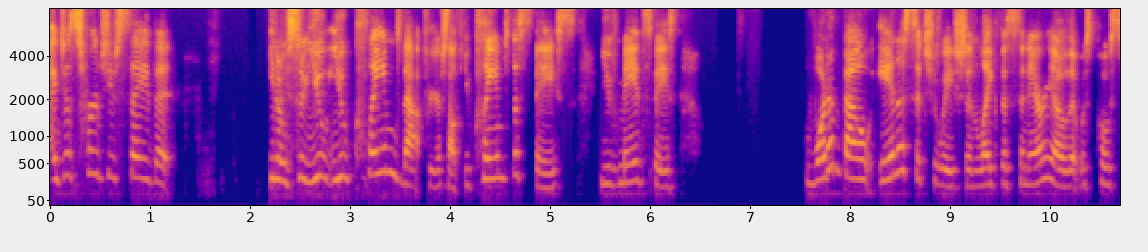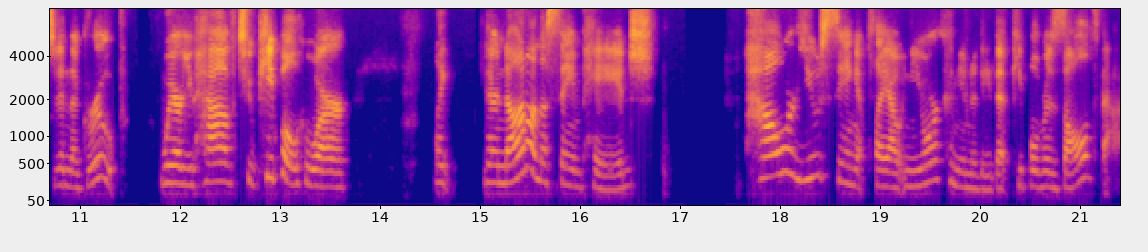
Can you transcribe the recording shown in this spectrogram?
I just heard you say that you know so you you claimed that for yourself. You claimed the space. You've made space. What about in a situation like the scenario that was posted in the group where you have two people who are like they're not on the same page? How are you seeing it play out in your community that people resolve that?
